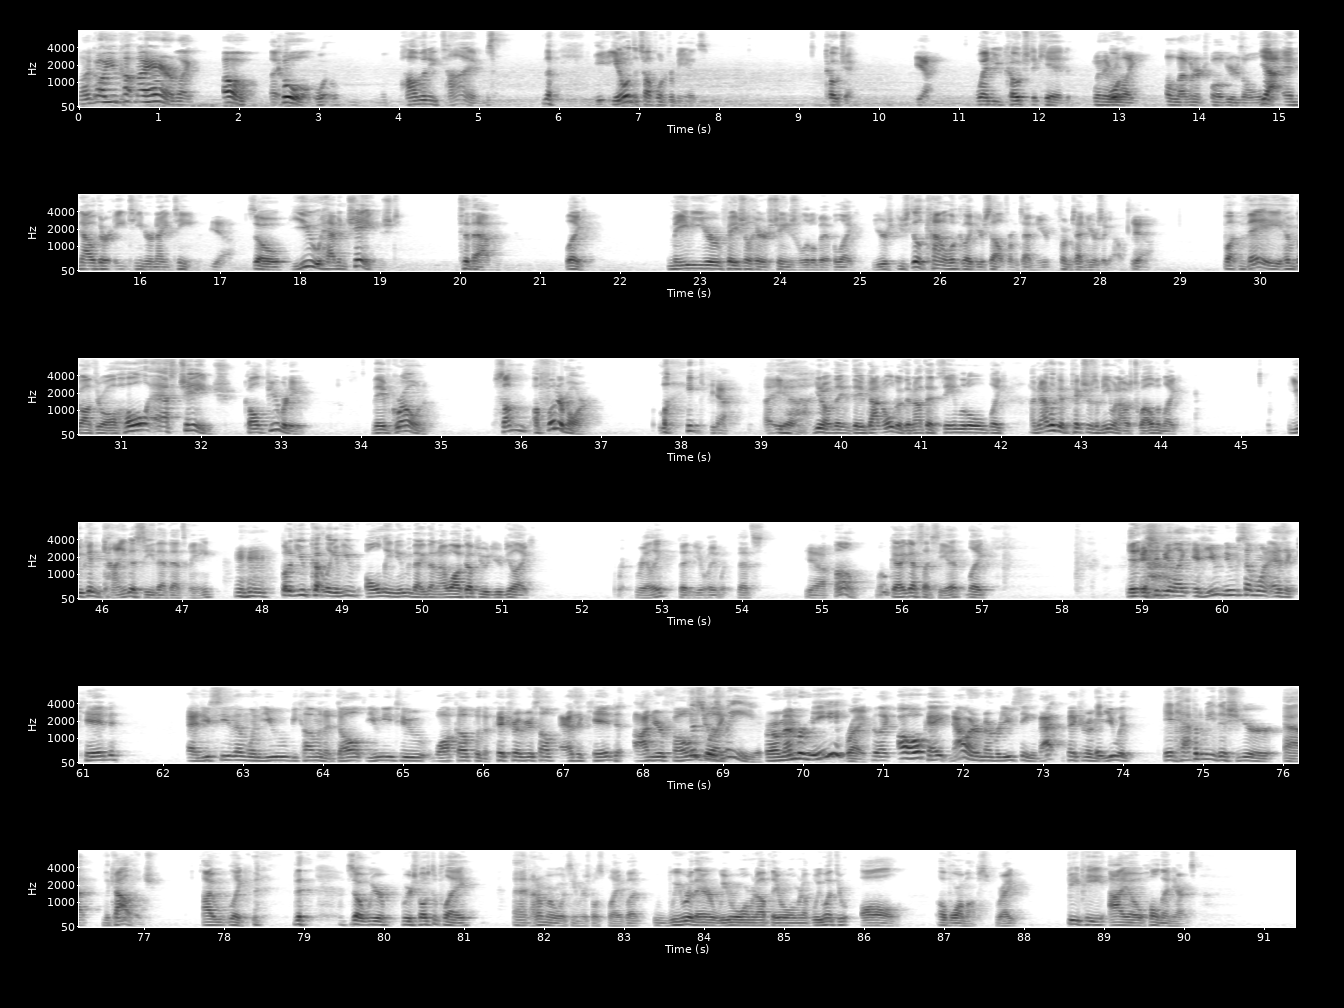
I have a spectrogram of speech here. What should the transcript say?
Like, "Oh, you cut my hair." I'm like, "Oh, I- cool." Wh- How many times? You know what the tough one for me is? Coaching. Yeah, When you coached a kid, when they Or- were like 11 or 12 years old. yeah, and now they're 18 or 19. yeah, So you haven't changed to them. Like maybe your facial hair has changed a little bit, but like you're you still kind of look like yourself from 10 year, from 10 years ago. yeah, But they have gone through a whole ass change called puberty. They've grown some a foot or more. Like yeah, uh, yeah, you know, they they've gotten older. They're not that same little like I mean, I look at pictures of me when I was 12 and like, you can kind of see that that's me. Mm-hmm. But if you cut, like, if you only knew me back then and I walked up to you, you'd be like, really? That you, that's, Yeah. oh, okay, I guess I see it. Like, It should be like if you knew someone as a kid and you see them when you become an adult, you need to walk up with a picture of yourself as a kid on your phone. this was like, me. Remember me? Right. Be like, oh, okay. Now I remember you seeing that picture of It- you with. it happened to me this year at the college. I like, so we were we were supposed to play, and I don't remember what team we were supposed to play, but we were there. We were warming up. They were warming up. We went through all of warm ups, right? BP, IO, whole nine yards,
